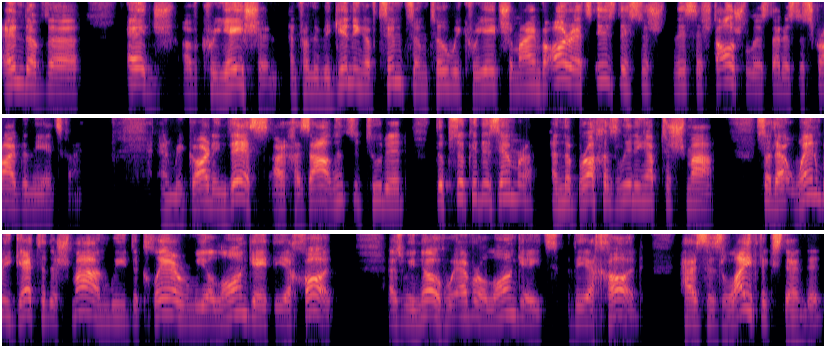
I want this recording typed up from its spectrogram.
end of the edge of creation and from the beginning of Tzimtzum till we create Shemaim Va'aretz is this this ishtalshalis that is described in the Eitzchaim. And regarding this, our Chazal instituted the Psukkah de Zimra and the brachas leading up to Shema, so that when we get to the Shema and we declare and we elongate the Echad, as we know, whoever elongates the Echad has his life extended.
